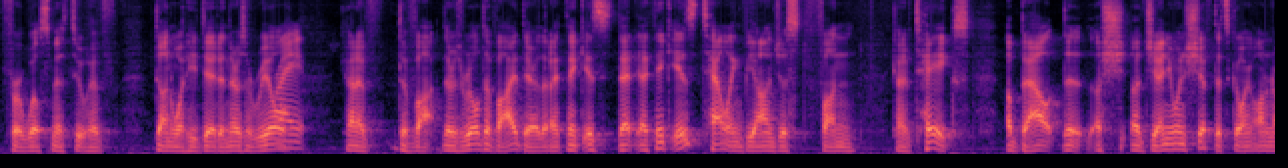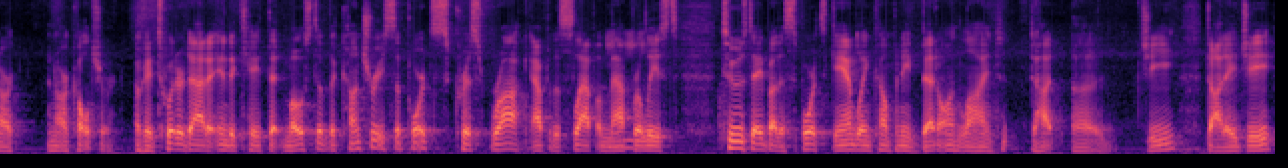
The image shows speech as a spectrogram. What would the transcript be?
for Will Smith to have done what he did, and there's a real Right. Kind of divide. There's a real divide there that I think is that I think is telling beyond just fun kind of takes about the a, sh- a genuine shift that's going on in our in our culture. Okay, Twitter data indicate that most of the country supports Chris Rock after the slap. A map released Tuesday by the sports gambling company BetOnline.g.ag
